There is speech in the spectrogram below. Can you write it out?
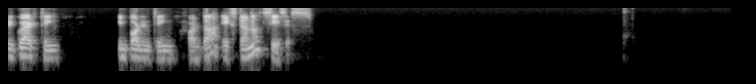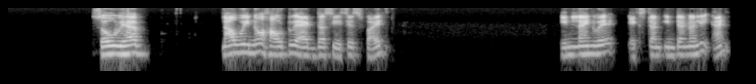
required thing, important thing for the external CSS. So we have now we know how to add the CSS file inline way, extern internally and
